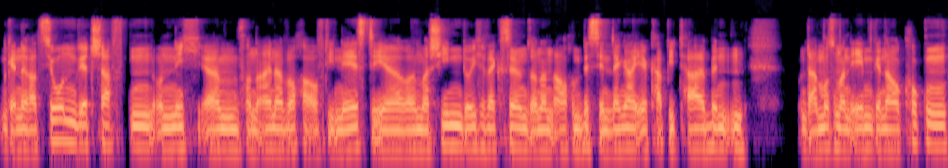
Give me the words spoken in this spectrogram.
Generationen wirtschaften und nicht ähm, von einer Woche auf die nächste ihre Maschinen durchwechseln, sondern auch ein bisschen länger ihr Kapital binden. Und da muss man eben genau gucken,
